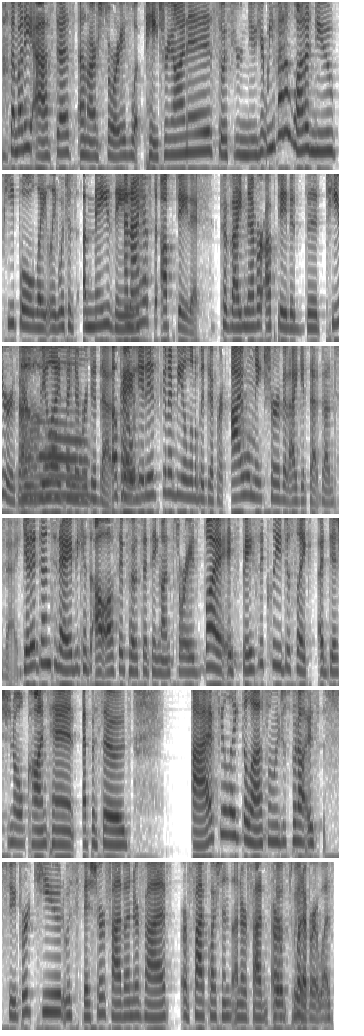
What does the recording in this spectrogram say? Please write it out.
somebody asked us on our stories what Patreon is. So if you're new here, we've had a lot of new people lately, which is amazing. and I have to update it because I never updated the tiers. I realized I never did that. Oh, okay. So it is going to be a little bit different. I will make sure that I get that done today. get it done today because I'll also post a thing on stories, but it's basically just like additional content episodes. I feel like the last one we just put out is super cute. It was Fisher five under five or five questions under five So or sweet. whatever it was.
